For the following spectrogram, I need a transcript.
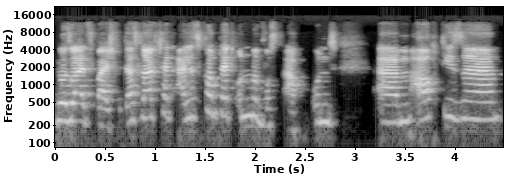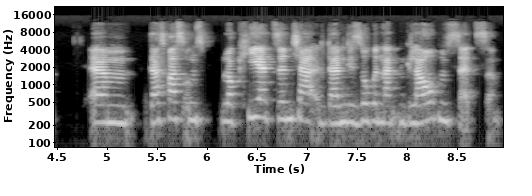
nur so als Beispiel. Das läuft halt alles komplett unbewusst ab. Und ähm, auch diese ähm, das, was uns blockiert, sind ja dann die sogenannten Glaubenssätze.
